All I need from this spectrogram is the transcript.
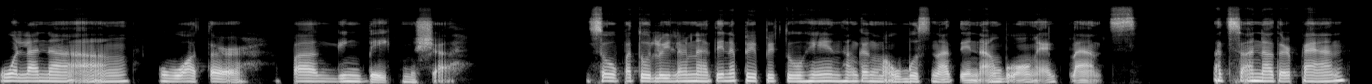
wala na ang water pag bake mo siya. So patuloy lang natin na piprituhin hanggang maubos natin ang buong eggplants. At sa another pan,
